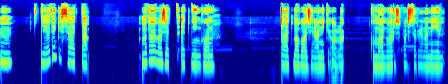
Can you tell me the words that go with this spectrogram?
Mm. Ja jotenkin se, että mä toivoisin, että, että niin kun, tai että mä voisin ainakin olla, kun mä oon nuorisopastorina, niin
